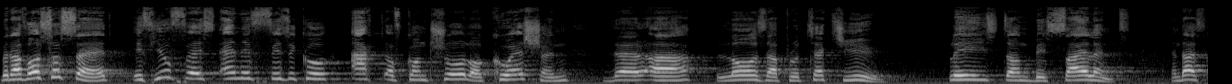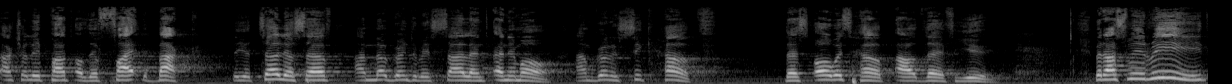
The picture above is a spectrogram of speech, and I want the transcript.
But I've also said if you face any physical act of control or coercion, there are laws that protect you. Please don't be silent. And that's actually part of the fight back. That you tell yourself, I'm not going to be silent anymore. I'm going to seek help. There's always help out there for you. But as we read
